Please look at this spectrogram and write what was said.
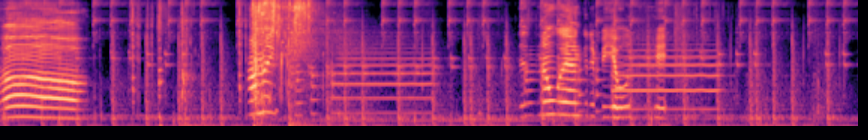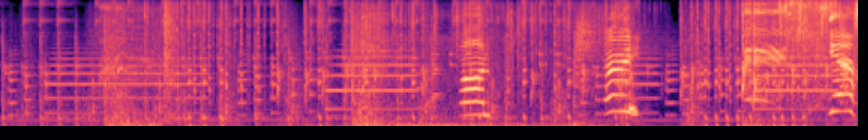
Oh. How many? No way I'm gonna be able to hit. Come on. Hurry. Yes.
